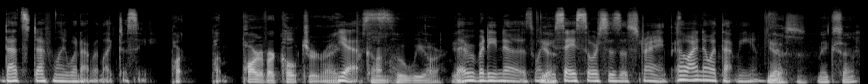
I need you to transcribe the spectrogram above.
that's definitely what I would like to see. Part p- part of our culture, right? Yes. become who we are. That Everybody knows when Yeah. you say sources of strength. Oh, I know what that means. Yes, makes sense.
